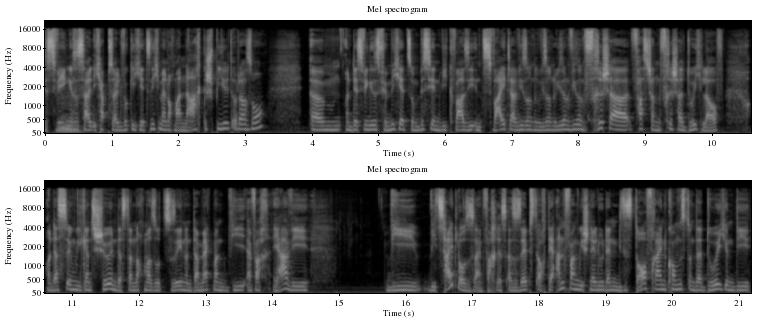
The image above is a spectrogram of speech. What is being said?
deswegen mhm. ist es halt, ich habe es halt wirklich jetzt nicht mehr nochmal nachgespielt oder so. Ähm, und deswegen ist es für mich jetzt so ein bisschen wie quasi ein zweiter, wie so ein, wie so ein, wie so ein, wie so ein frischer, fast schon ein frischer Durchlauf. Und das ist irgendwie ganz schön, das dann nochmal so zu sehen. Und da merkt man, wie einfach, ja, wie, wie, wie zeitlos es einfach ist. Also selbst auch der Anfang, wie schnell du dann in dieses Dorf reinkommst und da durch und die,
